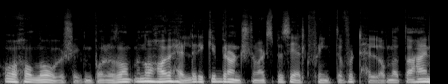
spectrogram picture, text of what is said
å holde oversikten på det og sånt. Men nå har jo heller ikke bransjen vært spesielt flink til å fortelle om dette her.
